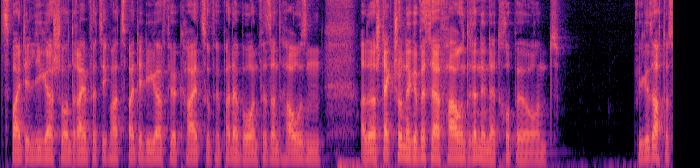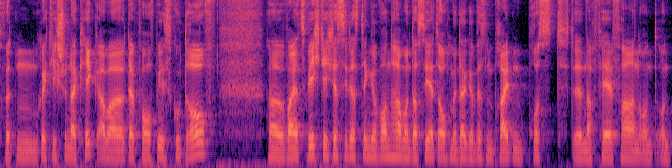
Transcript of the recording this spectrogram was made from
zweite Liga schon, 43 Mal zweite Liga für Karlsruhe, für Paderborn, für Sandhausen. Also da steckt schon eine gewisse Erfahrung drin in der Truppe und wie gesagt, das wird ein richtig schöner Kick, aber der VfB ist gut drauf. Äh, war jetzt wichtig, dass sie das Ding gewonnen haben und dass sie jetzt auch mit einer gewissen breiten Brust äh, nach Fehl fahren und, und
